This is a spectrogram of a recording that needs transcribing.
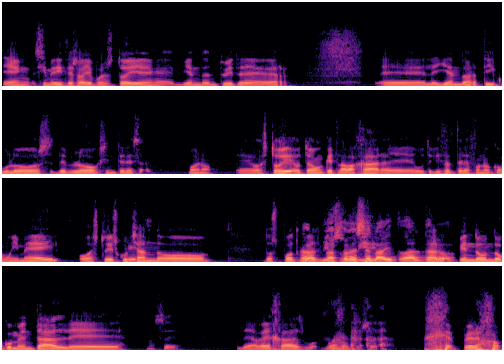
en, si me dices, oye, pues estoy en, viendo en Twitter, eh, leyendo artículos de blogs interesantes, bueno, eh, o estoy o tengo que trabajar, eh, utilizo el teléfono como email, o estoy escuchando sí. dos podcasts. No, no suele ser lo habitual, claro, pero... viendo un documental de, no sé, de abejas, bueno, pues, pero,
